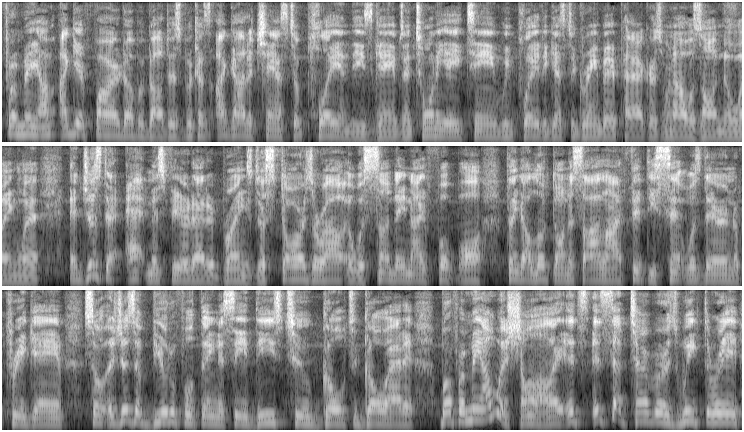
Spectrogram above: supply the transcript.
For me, I'm, I get fired up about this because I got a chance to play in these games. In 2018, we played against the Green Bay Packers when I was on New England, and just the atmosphere that it brings. The stars are out. It was Sunday night football. I think I looked on the sideline. 50 Cent was there in the pregame, so it's just a beautiful thing to see these two go to go at it. But for me, I'm with Shaun. Like it's it's September. It's week three.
